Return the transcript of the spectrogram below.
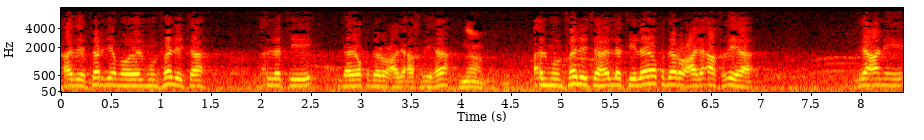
هذه الترجمة وهي المنفلتة التي لا يقدر على أخذها. نعم. المنفلتة التي لا يقدر على أخذها يعني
